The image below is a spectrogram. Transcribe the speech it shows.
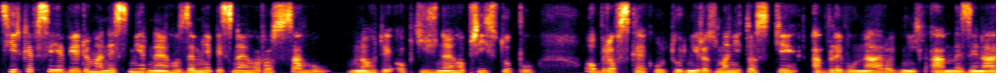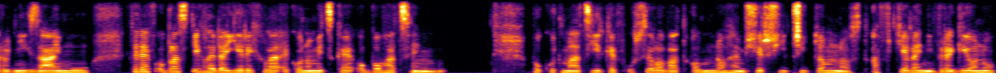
Církev si je vědoma nesmírného zeměpisného rozsahu, mnohdy obtížného přístupu, obrovské kulturní rozmanitosti a vlivu národních a mezinárodních zájmů, které v oblasti hledají rychlé ekonomické obohacení. Pokud má církev usilovat o mnohem širší přítomnost a vtělení v regionu,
